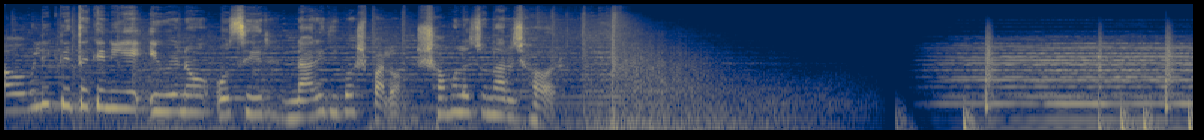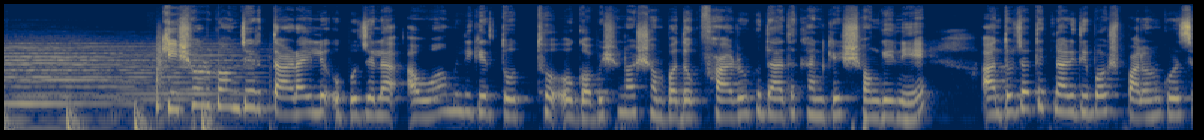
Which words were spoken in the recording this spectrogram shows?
আওয়ামী লীগ নেতাকে নিয়ে ইউএনও ওসির নারী দিবস পালন, সমালোচনার ঝড়। কিশোরগঞ্জের তাড়াইলে উপজেলা আওয়ামী লীগের তথ্য ও গবেষণা সম্পাদক ফারুক দাদা খানকে সঙ্গে নিয়ে আন্তর্জাতিক নারী দিবস পালন করেছে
